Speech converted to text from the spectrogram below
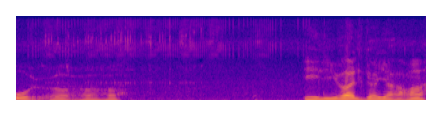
Oh là là. Il y va le gaillard, hein.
